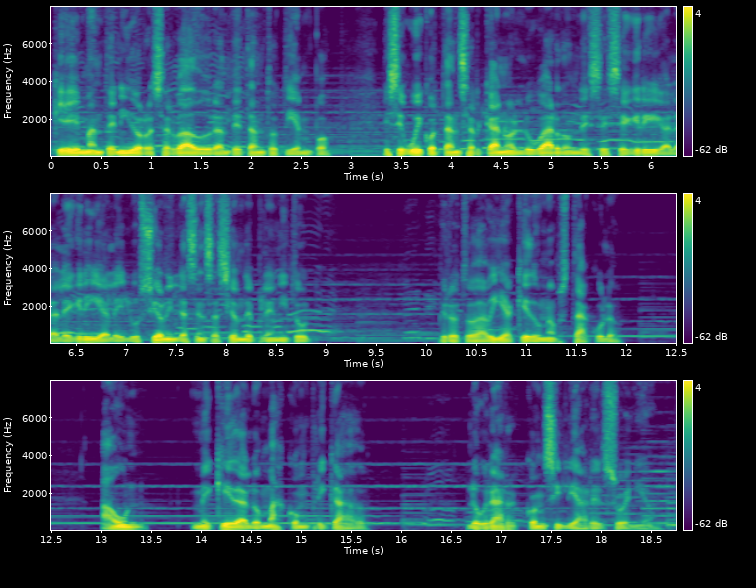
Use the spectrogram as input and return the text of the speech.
que he mantenido reservado durante tanto tiempo, ese hueco tan cercano al lugar donde se segrega la alegría, la ilusión y la sensación de plenitud pero todavía queda un obstáculo. Aún me queda lo más complicado, lograr conciliar el sueño.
